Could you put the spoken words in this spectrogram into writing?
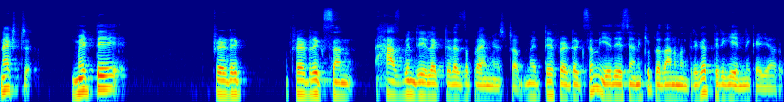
next Mette Frederik Frederiksen has been reelected as the prime minister Mette Frederiksen ఏ దేశానికి ప్రధానమంత్రిగా తిరిగి ఎన్నికయ్యారు?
